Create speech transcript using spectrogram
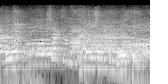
You know what? You guys aren't even worth it.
